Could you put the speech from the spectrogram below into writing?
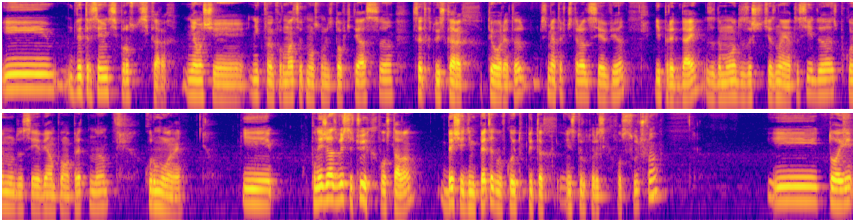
И две-три седмици просто си карах. Нямаше никаква информация относно листовките. Аз след като изкарах теорията, смятах, че трябва да се явя и преддай, за да мога да защитя знанията си и да спокойно да се явявам по-напред на кормуване. И понеже аз вече се чуих какво става, беше един петък, в който питах инструктора си какво се случва. И той,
